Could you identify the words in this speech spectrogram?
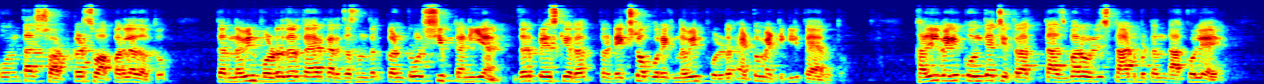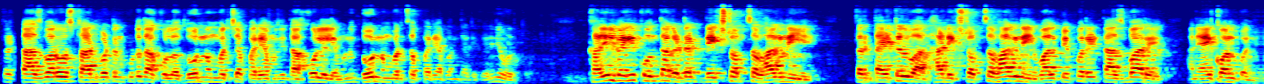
कोणता शॉर्टकट्स वापरला जातो? तर नवीन फोल्डर जर तयार करायचं असेल तर कंट्रोल शिफ्ट आणि एन जर प्रेस केलं तर डेस्कटॉपवर एक नवीन फोल्डर ऑटोमॅटिकली तयार होतो. खालीलपैकी कोणत्या चित्रात टास्कबारवरील स्टार्ट बटन दाखवले आहे? तर टास्कबारवर स्टार्ट बटन कुठं दाखवलं? दोन नंबरच्या पर्यायामध्ये दाखवलेले म्हणून दोन नंबरचा पर्याय आपण त्या ठिकाणी निवडतो. खालीलपैकी कोणता घटक डेस्कटॉपचा भाग नाहीये? तर टायटल बार हा डेस्कटॉपचा भाग नाही. वॉलपेपर आहे टास्कबार आहे आणि आयकॉन पण आहे.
